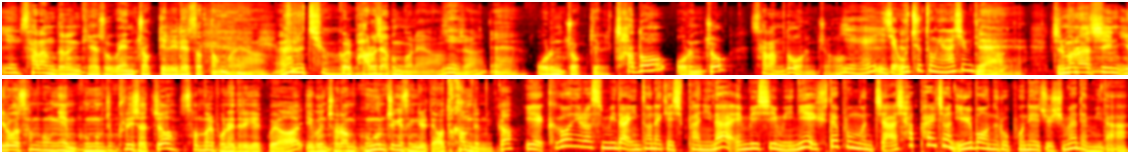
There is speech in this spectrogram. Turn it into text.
예. 사람들은 계속 왼쪽 길 이랬었던 거예요. 예? 그렇죠. 그걸 바로 잡은 거네요. 예. 그죠? 예. 오른쪽 길. 차도 오른쪽, 사람도 오른쪽. 예, 이제 우측 통행하시면 돼요. 예. 질문하신 1530님 궁금증 풀리셨죠? 선물 보내드리겠고요. 이분처럼 궁금증이 생길 때 어떻게 하면 됩니까? 예, 그건 이렇습니다. 인터넷 게시판이나 MBC 미니 휴대폰 문자 샵 8001번으로 보내주시면 됩니다.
